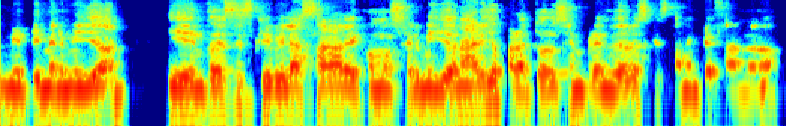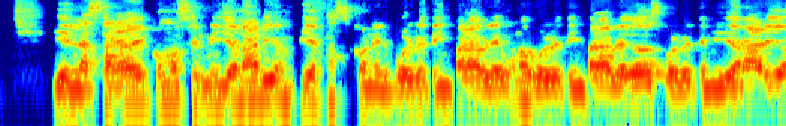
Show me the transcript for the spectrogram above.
mi primer millón y entonces escribí la saga de cómo ser millonario para todos los emprendedores que están empezando, ¿no? Y en la saga de cómo ser millonario empiezas con el vuélvete imparable 1, vuélvete imparable 2, vuélvete millonario,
